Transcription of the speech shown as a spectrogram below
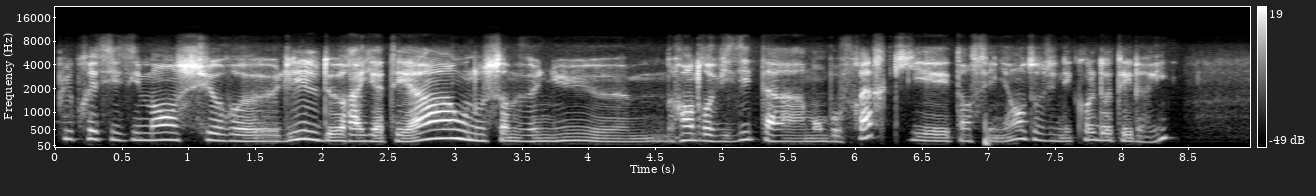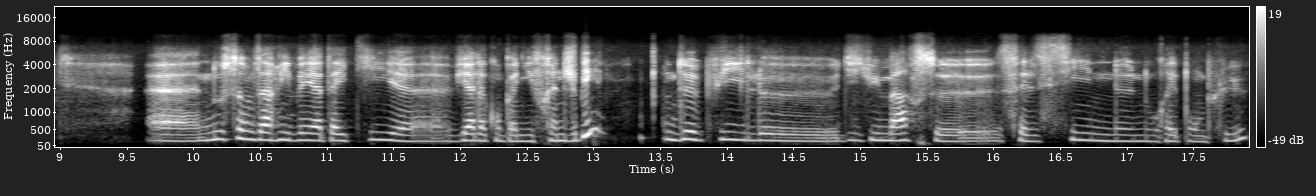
plus précisément sur euh, l'île de Rayatea, où nous sommes venus euh, rendre visite à mon beau-frère qui est enseignant dans une école d'hôtellerie. nous sommes arrivés à Tahiti via la compagnie French Bee. Depuis le 18 mars, celle-ci ne nous répond plus.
